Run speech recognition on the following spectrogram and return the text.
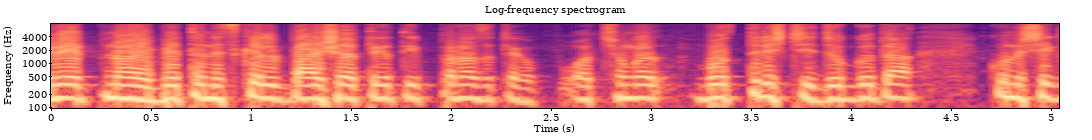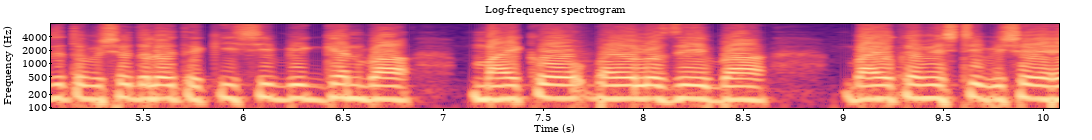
গ্রেড নয়, বেতন স্কেল বাইশ হাজার থেকে তিপ্পান্ন হাজার টাকা। পদ সংখ্যা বত্রিশটি। যোগ্যতা, কোনো স্বীকৃত বিশ্ববিদ্যালয়তে কৃষি বিজ্ঞান বা মাইক্রোবায়োলজি বা বায়োকেমিস্ট্রি বিষয়ে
